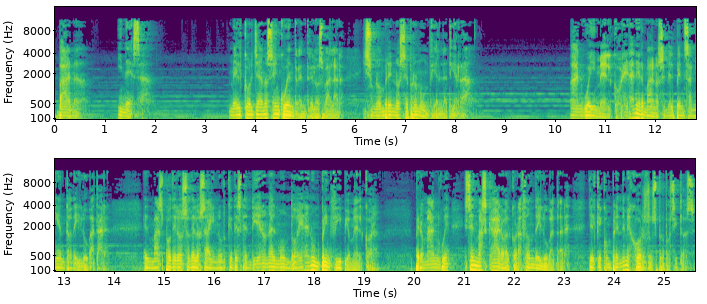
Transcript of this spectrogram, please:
Vana y Nesa. Melkor ya no se encuentra entre los Valar y su nombre no se pronuncia en la tierra. Manwë y Melkor eran hermanos en el pensamiento de Ilúvatar el más poderoso de los Ainur que descendieron al mundo era en un principio Melkor. Pero Manwë es el más caro al corazón de Ilúvatar y el que comprende mejor sus propósitos.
